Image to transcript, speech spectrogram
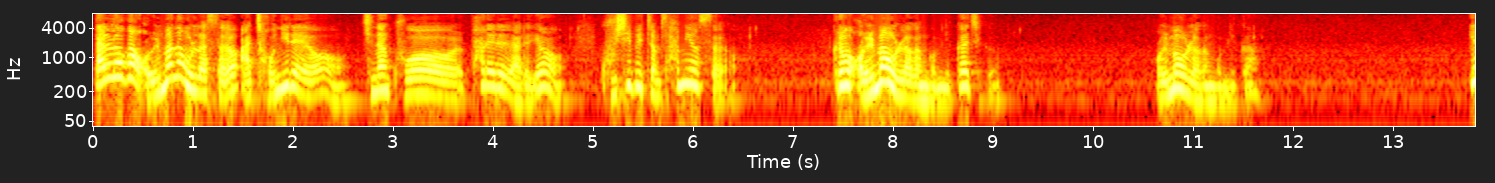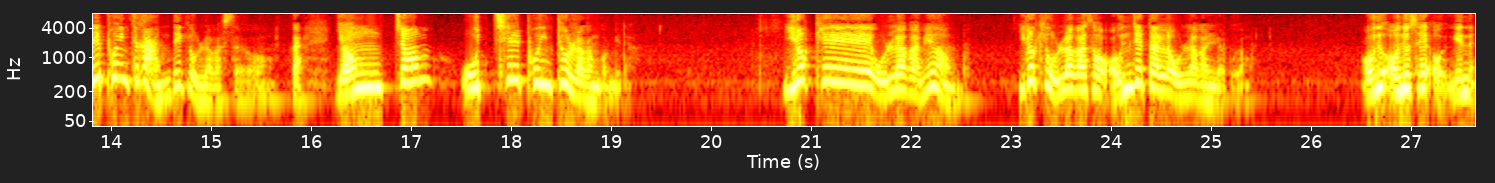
달러가 얼마나 올랐어요? 아, 전일에요. 지난 9월 8일 날에요. 91.3이었어요. 그러면 얼마 올라간 겁니까, 지금? 얼마 올라간 겁니까? 1포인트가 안 되게 올라갔어요. 그러니까 0.57포인트 올라간 겁니다. 이렇게 올라가면, 이렇게 올라가서 언제 달러 올라가려고요? 어느, 어느 세, 어, 얘는,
